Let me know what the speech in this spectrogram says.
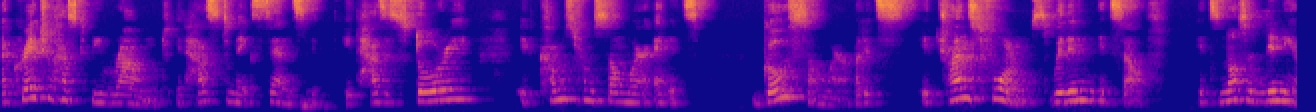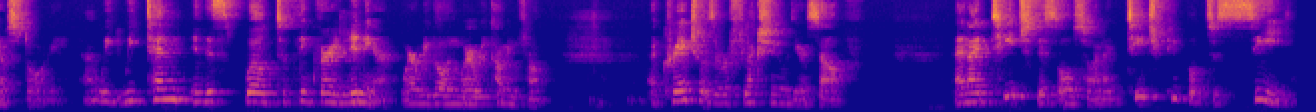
A creatual has to be round. It has to make sense. It, it has a story it comes from somewhere and it goes somewhere, but it's, it transforms within itself. It's not a linear story. Uh, we, we tend in this world to think very linear. Where we going? Where are we coming from? A creatual is a reflection with yourself. And I teach this also, and I teach people to see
